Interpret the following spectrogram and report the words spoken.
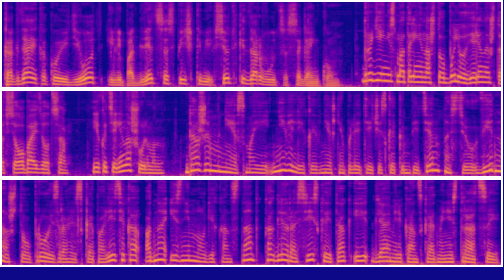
когда и какой идиот или подлец со спичками все-таки дорвутся с огоньком. Другие, несмотря ни на что, были уверены, что все обойдется. Екатерина Шульман. Даже мне с моей невеликой внешнеполитической компетентностью видно, что произраильская политика – одна из немногих констант как для российской, так и для американской администрации.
